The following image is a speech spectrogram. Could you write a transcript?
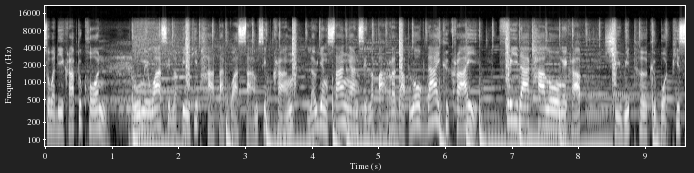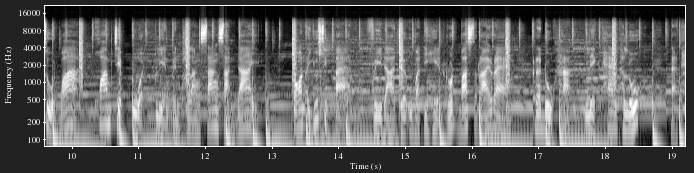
สวัสดีครับทุกคน รู้ไหมว่าศิลปินที่ผ่าตัดกว่า 30 ครั้ง แล้วยังสร้างงานศิลปะระดับโลกได้คือใคร ฟรีดาคาโลไงครับ ชีวิตเธอคือบทพิสูจน์ว่า ความเจ็บปวดเปลี่ยนเป็นพลังสร้างสรรค์ได้ ตอนอายุ 18 ฟรีดาเจออุบัติเหตุรถบัสร้ายแรง กระดูกหักเหล็กแทงทะลุ แต่แท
